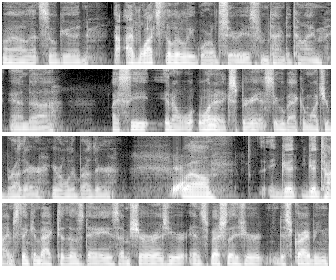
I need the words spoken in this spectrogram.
wow, that's so good. I've watched the Little League World Series from time to time, and uh, I see, you know, what an experience to go back and watch your brother, your older brother. Yeah. Well, good good times thinking back to those days. I'm sure as you're, especially as you're describing,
